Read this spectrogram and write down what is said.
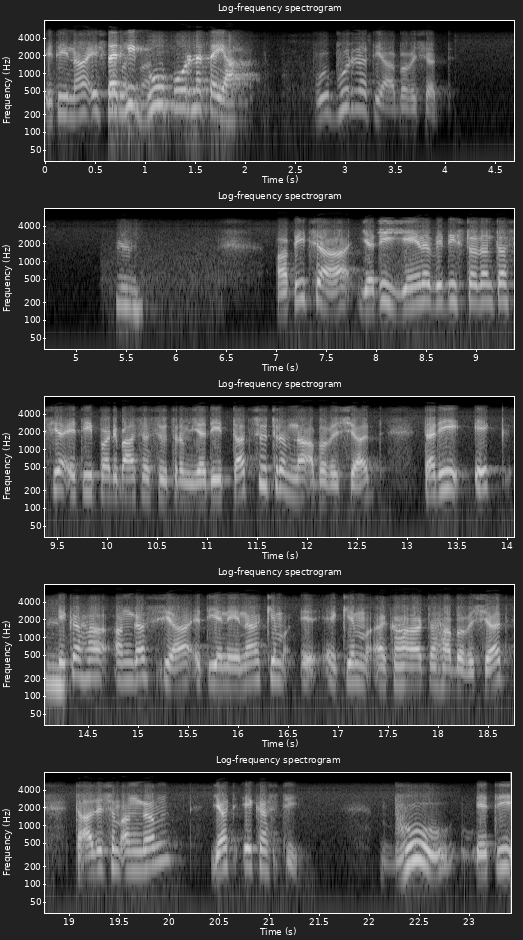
इति न तर्हि भूपूर्णतया। भूपूर्णतया भविष्यत् हम्म। अपि च यदि येन विधिस्तदन्तस्य इति परिभाषासूत्रं यदि तत् सूत्रं न अभविष्यत् तर्हि एक हम्म। एकः अङ्गस्य इत्यनेन किं किं कः अर्थः भविष्यत् तादृशम् अङ्गं यत् एक अस्ति भू इति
